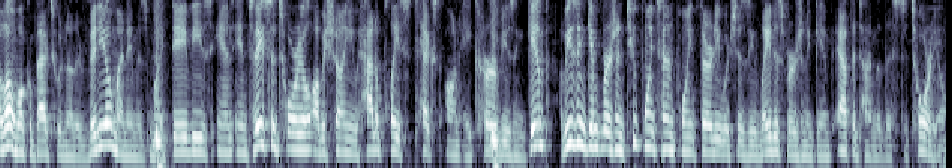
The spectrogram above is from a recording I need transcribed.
Hello and welcome back to another video. My name is Mike Davies and in today's tutorial I'll be showing you how to place text on a curve using GIMP. I'll be using GIMP version 2.10.30 which is the latest version of GIMP at the time of this tutorial.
